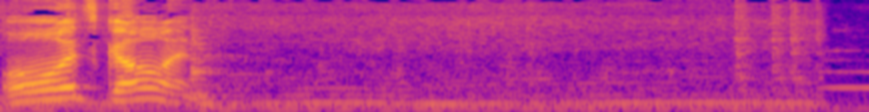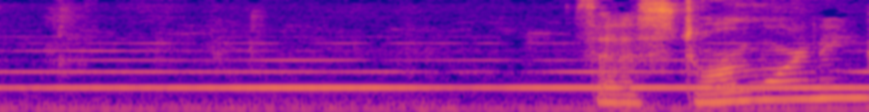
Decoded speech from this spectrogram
Oh, it's going. That a storm warning?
